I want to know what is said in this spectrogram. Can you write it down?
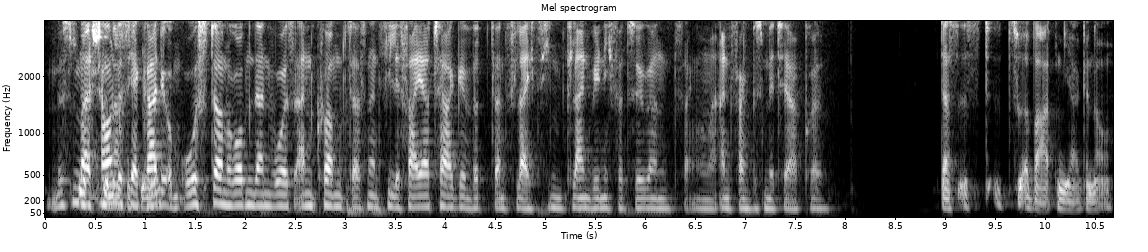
Müssen wir mal schauen, dass ja gerade um Ostern rum dann, wo es ankommt, das sind dann viele Feiertage, wird dann vielleicht sich ein klein wenig verzögern, sagen wir mal Anfang bis Mitte April. Das ist zu erwarten, ja, genau.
